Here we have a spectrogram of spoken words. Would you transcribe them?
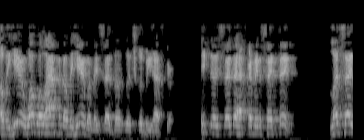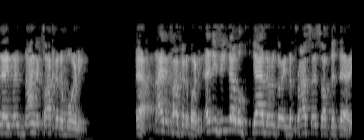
over here, what will happen over here when they said that it should be Hefker? They said the Hefker be the same thing. Let's say they went nine o'clock in the morning. Yeah, nine o'clock in the morning. Anything that will gather during the process of the day,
